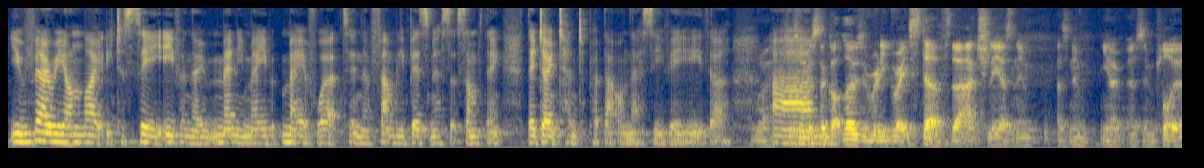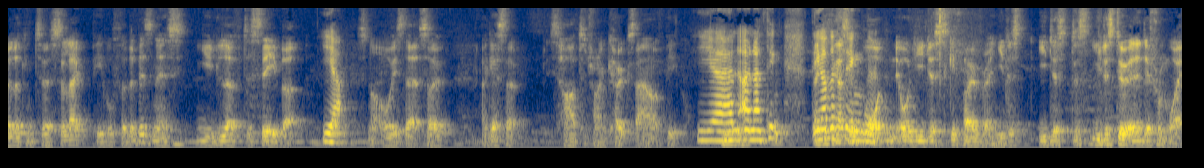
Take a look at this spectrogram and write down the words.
You're very unlikely to see, even though many may, may have worked in a family business at something, they don't tend to put that on their CV either. Right. So as long as Um, they've got loads of really great stuff that actually, as an as an you know as an employer looking to select people for the business, you'd love to see, but Yeah, it's not always there. So I guess that it's hard to try and coax that out of people. yeah, and, and I think the other think thing that or do you just skip over it and you just you just, just you just do it in a different way?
